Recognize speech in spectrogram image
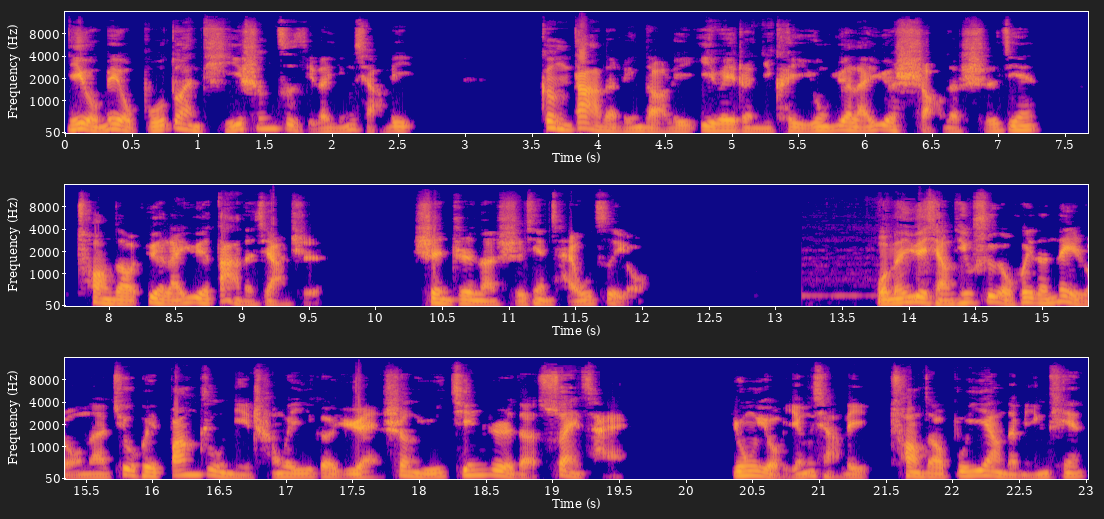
你有没有不断提升自己的影响力？更大的领导力意味着你可以用越来越少的时间创造越来越大的价值，甚至呢实现财务自由。我们越想听书友会的内容呢，就会帮助你成为一个远胜于今日的帅才，拥有影响力，创造不一样的明天。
